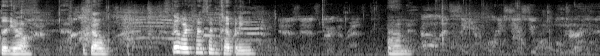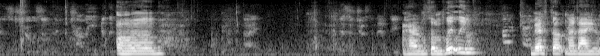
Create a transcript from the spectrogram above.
But yeah, so still working for the same company. Um, um, have completely messed up my diet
